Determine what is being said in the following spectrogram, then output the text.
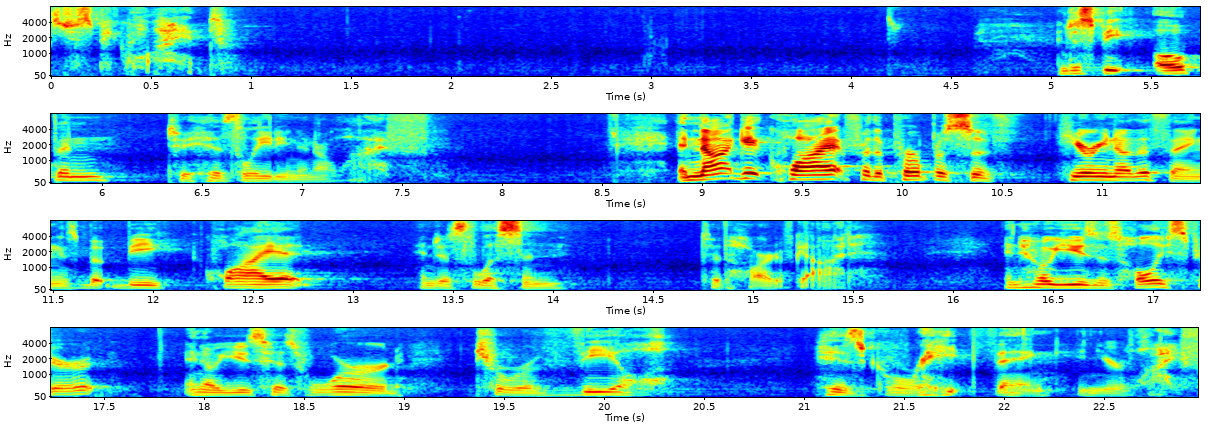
is just be quiet. And just be open to His leading in our life. And not get quiet for the purpose of hearing other things, but be quiet and just listen to the heart of God. And He'll use His Holy Spirit and He'll use His Word to reveal His great thing in your life.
